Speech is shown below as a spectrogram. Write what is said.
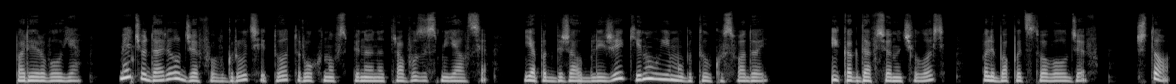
— парировал я. Мяч ударил Джеффа в грудь, и тот, рухнув спиной на траву, засмеялся. Я подбежал ближе и кинул ему бутылку с водой. «И когда все началось?» — полюбопытствовал Джефф. «Что?»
